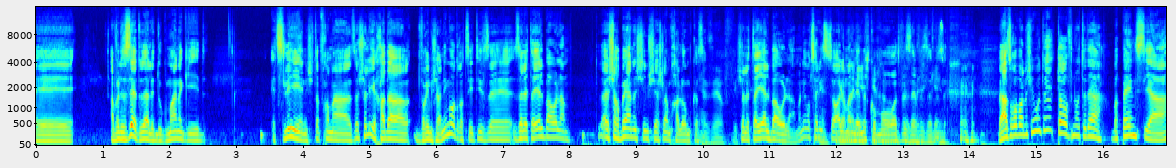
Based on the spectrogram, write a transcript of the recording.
אה, אבל זה, אתה יודע, לדוגמה נגיד, אצלי, אני אשתף לך מהזה שלי, אחד הדברים שאני מאוד רציתי זה, זה לטייל בעולם. אתה יודע, יש הרבה אנשים שיש להם חלום כזה. איזה יופי. של לטייל בעולם. אני רוצה כן, לנסוע למלא מקומות וזה וזה כן. וזה. ואז רוב האנשים אומרים, טוב, נו, אתה יודע, בפנסיה,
